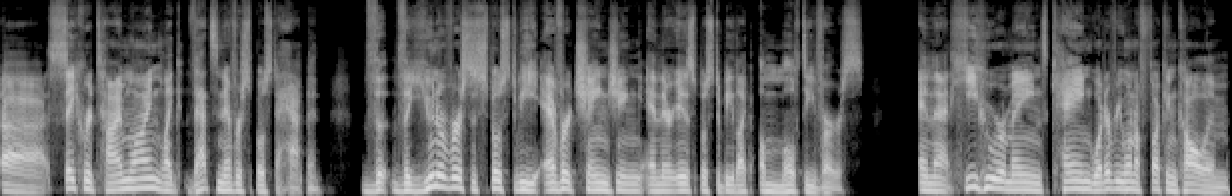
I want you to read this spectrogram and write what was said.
uh sacred timeline like that's never supposed to happen. The the universe is supposed to be ever changing and there is supposed to be like a multiverse. And that he who remains Kang whatever you want to fucking call him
